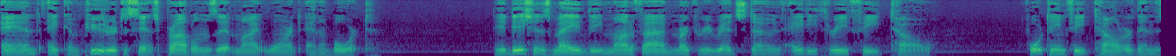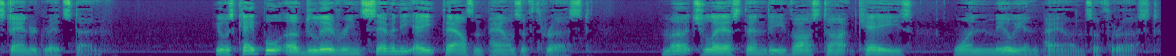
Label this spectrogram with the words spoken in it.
and a computer to sense problems that might warrant an abort. The additions made the modified Mercury Redstone 83 feet tall, 14 feet taller than the standard Redstone. It was capable of delivering 78,000 pounds of thrust, much less than the Vostok K's 1 million pounds of thrust.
